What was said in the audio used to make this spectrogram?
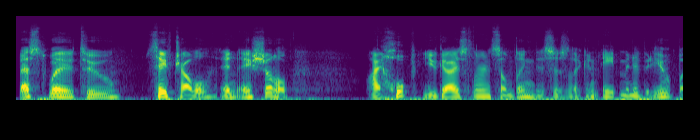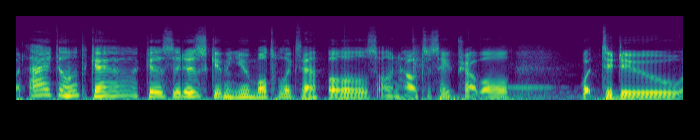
best way to safe travel in a shuttle. I hope you guys learned something. This is like an 8 minute video, but I don't care because it is giving you multiple examples on how to safe travel, what to do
